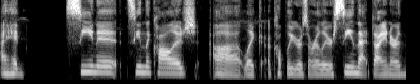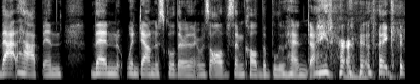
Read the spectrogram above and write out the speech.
I had seen it, seen the college, uh, like a couple years earlier, seen that diner. That happened. Then went down to school there, and it was all of a sudden called the Blue Hen Diner. like it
